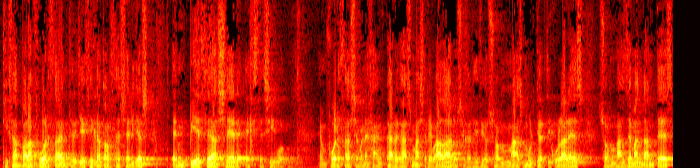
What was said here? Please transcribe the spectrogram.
Quizá para fuerza, entre 10 y 14 series, empiece a ser excesivo. En fuerza se manejan cargas más elevadas, los ejercicios son más multiarticulares, son más demandantes,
